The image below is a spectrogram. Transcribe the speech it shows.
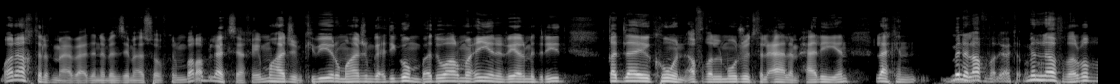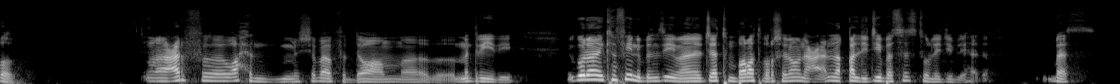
وأنا أختلف معه بعد إن بنزيما اسوء في كل مباراة. بالعكس يا أخي مهاجم كبير ومهاجم قاعد يقوم بأدوار معينة. لريال مدريد قد لا يكون أفضل الموجود في العالم حاليا لكن من الأفضل يعتبر. من الأفضل بالضبط. أعرف واحد من الشباب في الدوام آه، مدريدي. يقول أنا يكفيني بنزيما أنا جت مباراة برشلونة على الأقل يجيب اسيست ولا يجيب لي هدف بس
